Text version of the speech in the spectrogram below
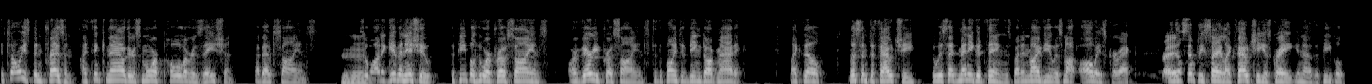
It's always been present. I think now there's more polarization about science. Mm-hmm. So on a given issue, the people who are pro science are very pro science to the point of being dogmatic. Like they'll listen to Fauci, who has said many good things, but in my view is not always correct. Right. And they'll simply say, like, Fauci is great, you know, the people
